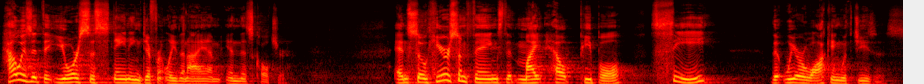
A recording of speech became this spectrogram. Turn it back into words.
how is it that you're sustaining differently than I am in this culture? And so here are some things that might help people see that we are walking with Jesus.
